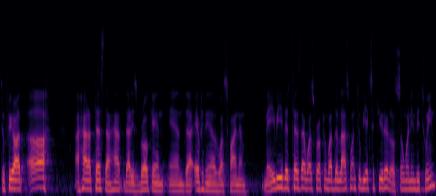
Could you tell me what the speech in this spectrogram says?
to figure out, uh, I had a test that, had, that is broken and uh, everything else was fine. And maybe the test that was broken was the last one to be executed or somewhere in between.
